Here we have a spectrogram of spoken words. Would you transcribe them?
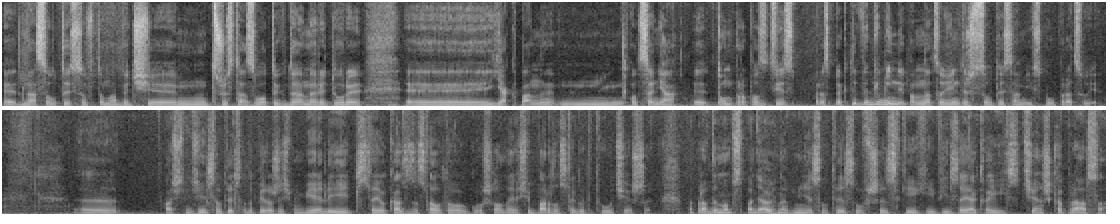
e, dla sołtysów. To ma być em, 300 zł do emerytury. E, Jak pan ocenia tą propozycję z perspektywy gminy? Pan na co dzień też z sołtysami współpracuje. E, Właśnie, Dzień Sołtysa dopiero żeśmy mieli i z tej okazji zostało to ogłoszone. Ja się bardzo z tego tytułu cieszę. Naprawdę mam wspaniałych na gminie sołtysów, wszystkich i widzę, jaka jest ciężka praca.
